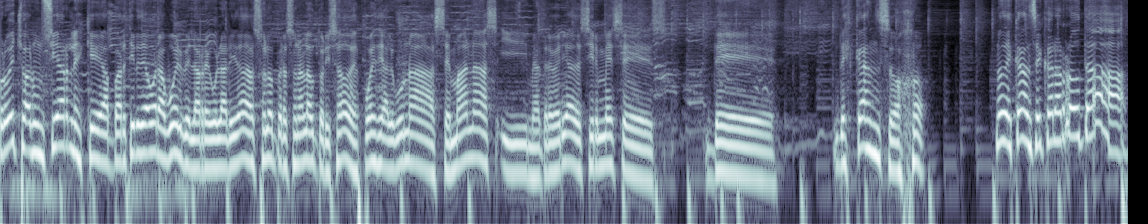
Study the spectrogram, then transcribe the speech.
Aprovecho a anunciarles que a partir de ahora vuelve la regularidad a solo personal autorizado después de algunas semanas y me atrevería a decir meses de descanso. No descanses, cara rota.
